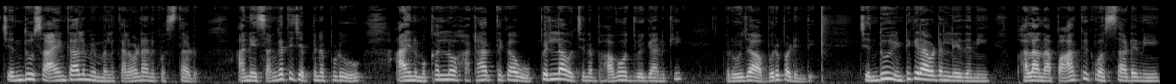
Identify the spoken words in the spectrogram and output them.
చందు సాయంకాలం మిమ్మల్ని కలవడానికి వస్తాడు అనే సంగతి చెప్పినప్పుడు ఆయన ముఖంలో హఠాత్తుగా ఉప్పెల్లా వచ్చిన భావోద్వేగానికి రోజా అబ్బురపడింది. చందు ఇంటికి రావడం లేదని ఫలానా పార్కుకి వస్తాడని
